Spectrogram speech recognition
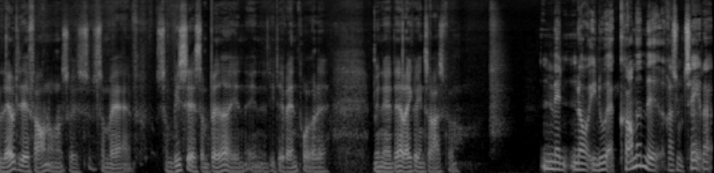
at lave de der fagnundersøgelser, som, er, som vi ser som bedre end, end de der vandprøver der. Men uh, det er der ikke interesse for. Men når I nu er kommet med resultater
